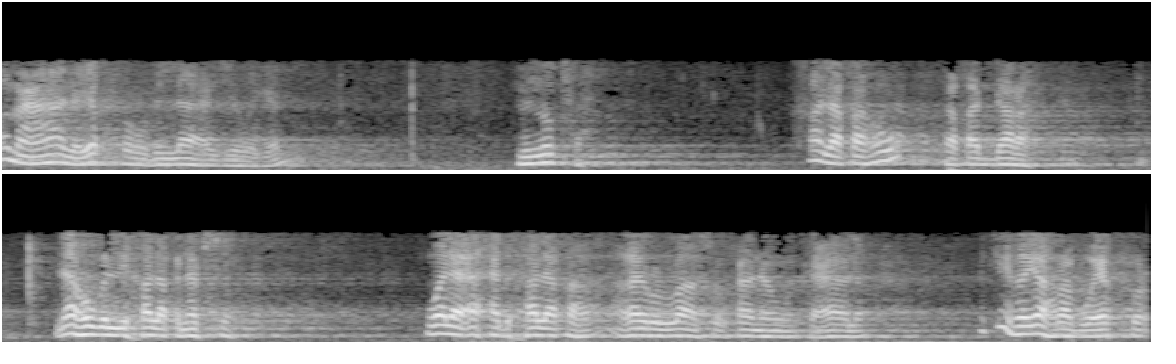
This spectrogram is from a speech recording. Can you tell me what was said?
ومع هذا يكفر بالله عز وجل من نطفة خلقه فقدره. لا هو اللي خلق نفسه ولا أحد خلق غير الله سبحانه وتعالى. كيف يهرب ويكفر؟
